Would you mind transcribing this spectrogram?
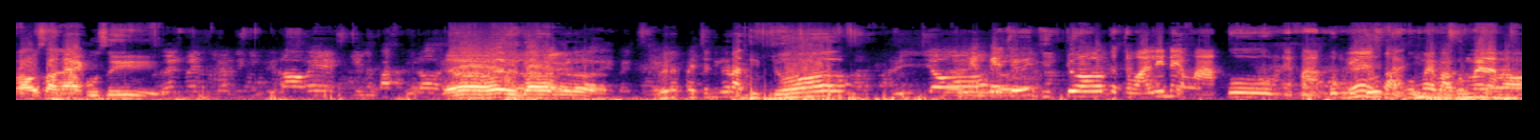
Ora usah ngapusi. Wen pensiun iki piro wis, iki lepas piro. Ya, wis tahu gitu. Bener pensiun iki ora didol. Iya. MPC itu didol kecuali nek vakum, nek vakum itu Wes vakume vakume lah no.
